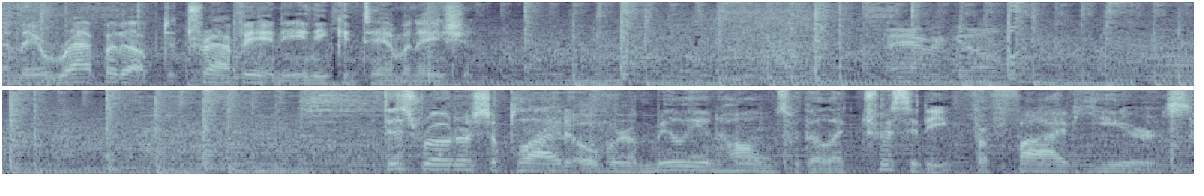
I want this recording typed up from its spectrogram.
and they wrap it up to trap in any contamination. This rotor supplied over a million homes with electricity for five years.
